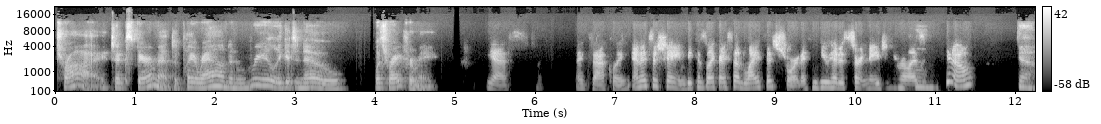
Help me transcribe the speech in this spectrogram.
try, to experiment, to play around and really get to know what's right for me. Yes, exactly. And it's a shame because, like I said, life is short. I think you hit a certain age and you realize, mm-hmm. you know, yeah,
